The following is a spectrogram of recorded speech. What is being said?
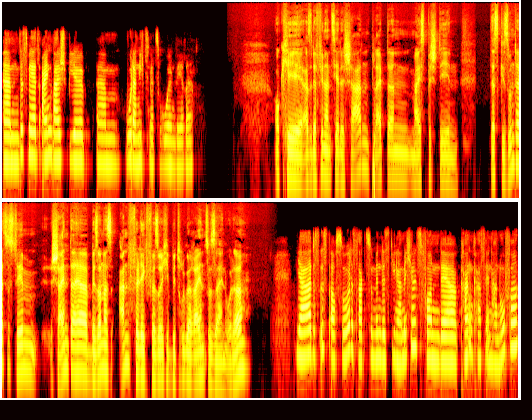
ähm, das wäre jetzt ein Beispiel, ähm, wo dann nichts mehr zu holen wäre. Okay, also der finanzielle Schaden bleibt dann meist bestehen. Das Gesundheitssystem scheint daher besonders anfällig für solche Betrügereien zu sein, oder? Ja, das ist auch so. Das sagt zumindest Dina Michels von der Krankenkasse in Hannover.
